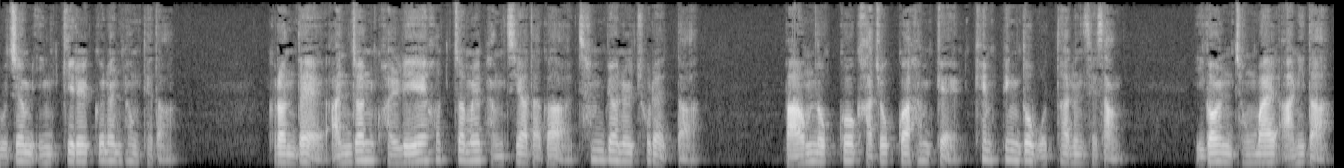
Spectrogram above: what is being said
요즘 인기를 끄는 형태다. 그런데 안전 관리의 허점을 방치하다가 참변을 초래했다. 마음 놓고 가족과 함께 캠핑도 못하는 세상. 이건 정말 아니다.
